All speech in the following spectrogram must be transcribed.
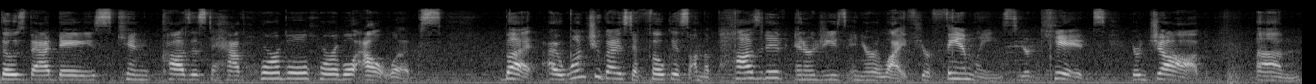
those bad days can cause us to have horrible, horrible outlooks. But I want you guys to focus on the positive energies in your life, your families, your kids, your job, um,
